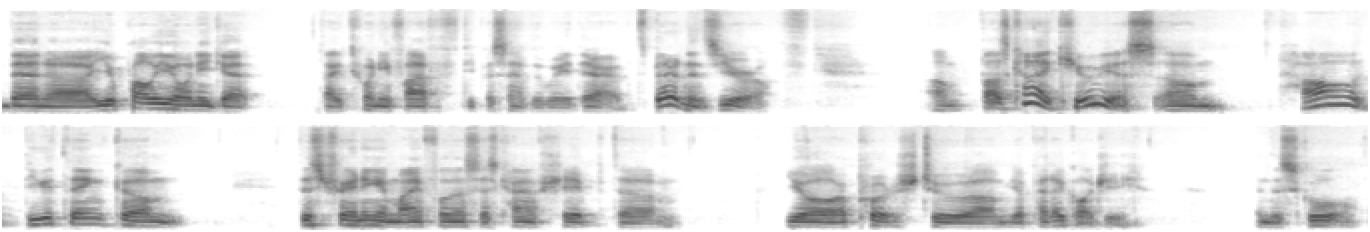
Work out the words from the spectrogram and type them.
then uh, you probably only get like 25, 50% of the way there. It's better than zero. Um, but I was kind of curious um, how do you think um, this training in mindfulness has kind of shaped um, your approach to um, your pedagogy in the school?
